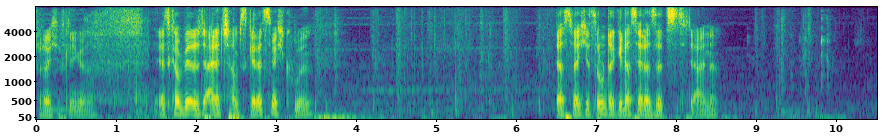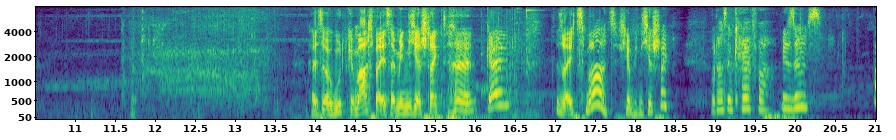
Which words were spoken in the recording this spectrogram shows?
Freche Fliege, ne? Jetzt kommt wieder der eine Jumpscare, das ist ziemlich cool. Das, wenn ich jetzt runtergehe, dass der da sitzt, der eine. Das ist aber gut gemacht, weil jetzt hat mich nicht erschreckt. Geil. Das war echt smart. Ich habe mich nicht erschreckt. Oh, da ist ein Käfer. Wie süß. Oh,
